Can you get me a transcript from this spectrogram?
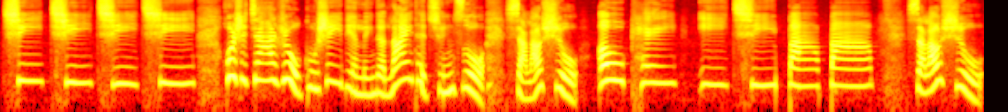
七七七七，或是加入股市一点零的 Light 群组，小老鼠 OK 一七八八，小老鼠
